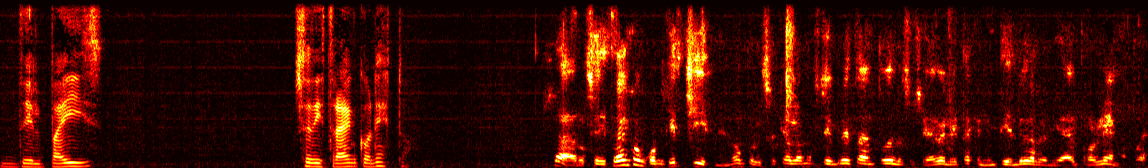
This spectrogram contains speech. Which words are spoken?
del país, se distraen con esto. Claro, se distraen con cualquier chisme, ¿no? Por eso es que hablamos siempre tanto de la sociedad de Veneta que no entiende la realidad del problema, pues.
